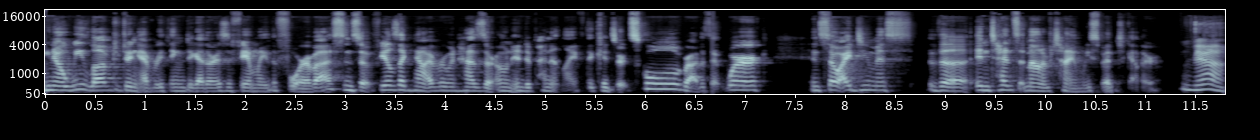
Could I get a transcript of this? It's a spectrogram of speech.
you know, we loved doing everything together as a family, the four of us. And so it feels like now everyone has their own independent life. The kids are at school, Rod is at work. And so I do miss the intense amount of time we spent together. Yeah.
